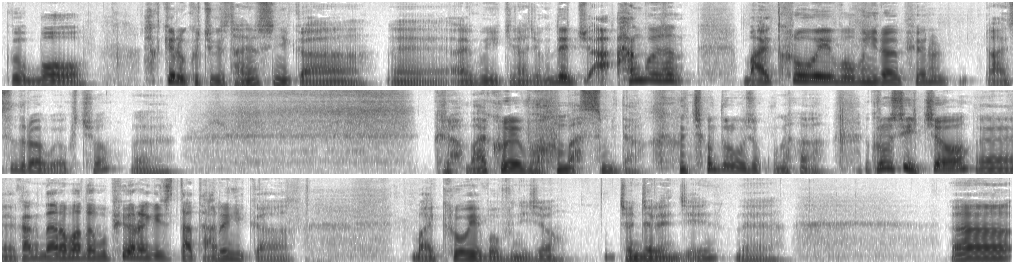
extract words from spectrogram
그 뭐, 학교를 그쪽에서 다녔으니까, 예, 알고 있긴 하죠. 근데 아, 한국에서는 microwave oven이라는 표현을 안 쓰더라고요. 그쵸? 예. 그래, microwave oven 맞습니다. 처음 들어보셨구나. 그럴 수 있죠. 예, 각 나라마다 뭐 표현하는 게 다 다르니까. 마이크로웨이브 오븐이죠. 전자레인지. 네. 어,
